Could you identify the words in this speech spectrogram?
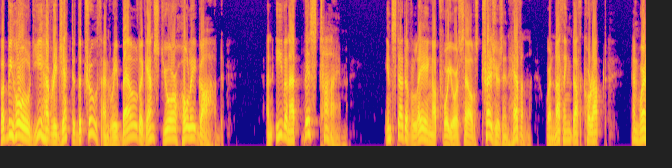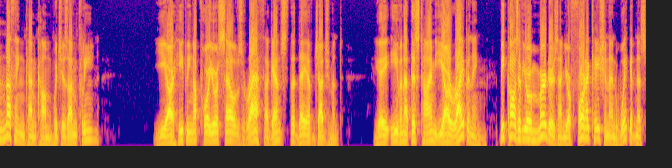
But behold, ye have rejected the truth, and rebelled against your holy God. And even at this time, instead of laying up for yourselves treasures in heaven, where nothing doth corrupt, and where nothing can come which is unclean. Ye are heaping up for yourselves wrath against the day of judgment. Yea, even at this time ye are ripening, because of your murders and your fornication and wickedness,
